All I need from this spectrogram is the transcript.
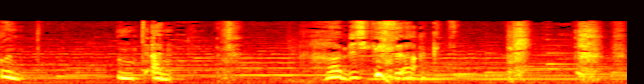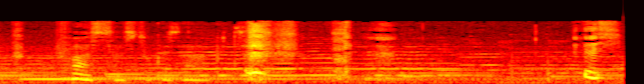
Und, und dann habe ich gesagt, Was hast du gesagt? ich,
